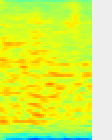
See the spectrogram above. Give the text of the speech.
いいよ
